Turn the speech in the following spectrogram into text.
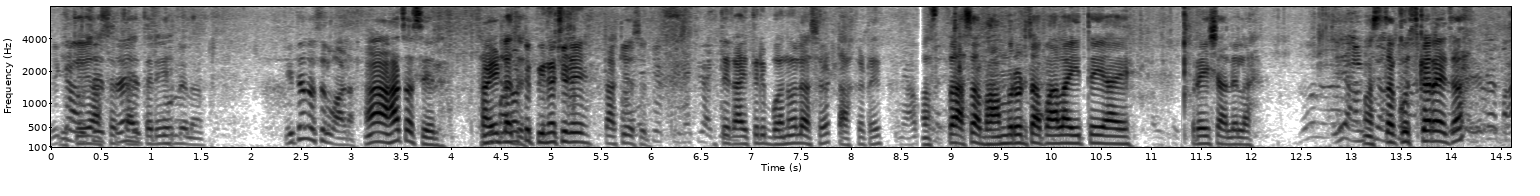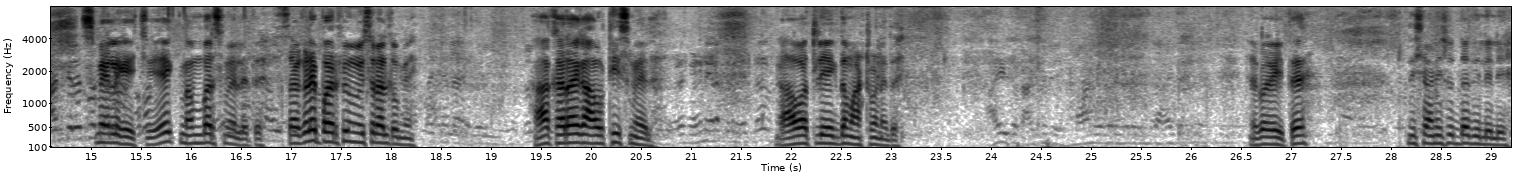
इथे असं काहीतरी इथंच असेल वाडा. हा हाच असेल. साईडला पिण्याची टाकी असेल. इथे काहीतरी बनवलं असं टाका टाईप मस्त असा भांबरूडचा पाला इथे आहे. फ्रेश आलेला. मस्त कुच करायचा स्मेल घ्यायची. एक नंबर स्मेल येते. सगळे परफ्यूम विसराल तुम्ही. हा खरा आहे गावठी स्मेल. गावातली एकदम आठवण येते. हे बघा इथे निशाणी सुद्धा दिलेली आहे.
